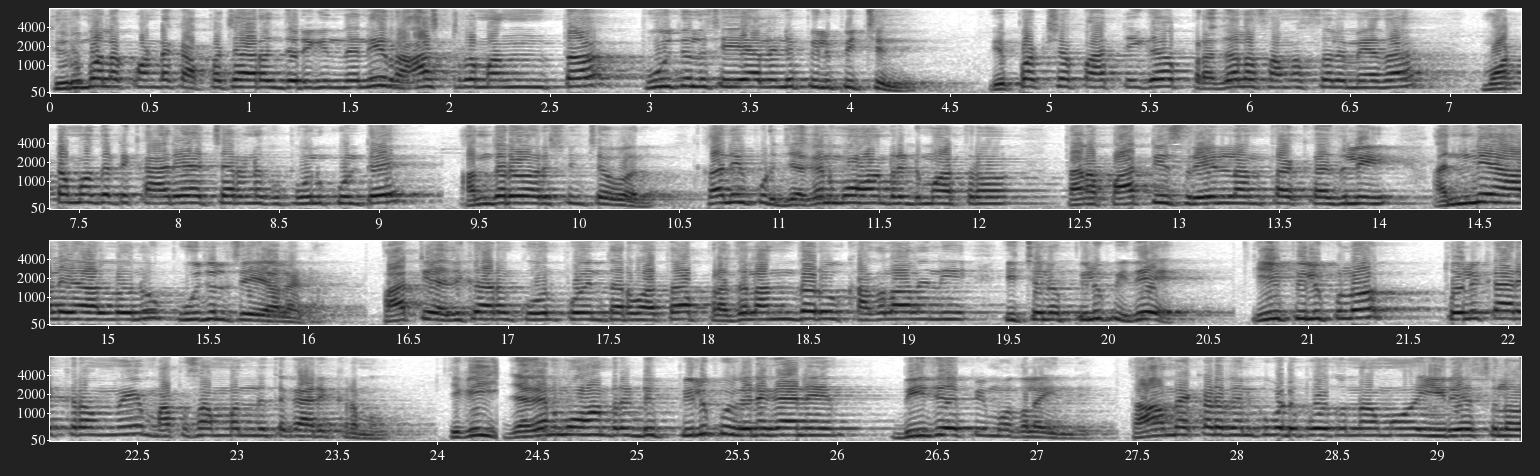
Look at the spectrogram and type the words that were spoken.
తిరుమల కొండకు అపచారం జరిగిందని రాష్ట్రమంతా పూజలు చేయాలని పిలిపించింది. విపక్ష పార్టీగా ప్రజల సమస్యల మీద మొట్టమొదటి కార్యాచరణకు పూనుకుంటే అందరూ హర్షించేవారు కానీ ఇప్పుడు జగన్మోహన్ రెడ్డి మాత్రం తన పార్టీ శ్రేణులంతా కదిలి అన్ని ఆలయాల్లోనూ పూజలు చేయాలట. పార్టీ అధికారం కోల్పోయిన తర్వాత ప్రజలందరూ కదలాలని ఇచ్చిన పిలుపు ఇదే. ఈ పిలుపులో తొలి కార్యక్రమమే మత సంబంధిత కార్యక్రమం. ఇక ఈ జగన్మోహన్ రెడ్డి పిలుపు వినగానే బీజేపీ మొదలైంది. తామెక్కడ వెనుకబడిపోతున్నామో ఈ రేసులో?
